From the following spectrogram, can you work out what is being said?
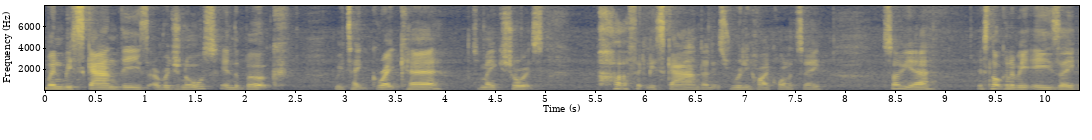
when we scan these originals in the book, we take great care to make sure it's perfectly scanned and it's really high quality. So yeah, it's not going to be easy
